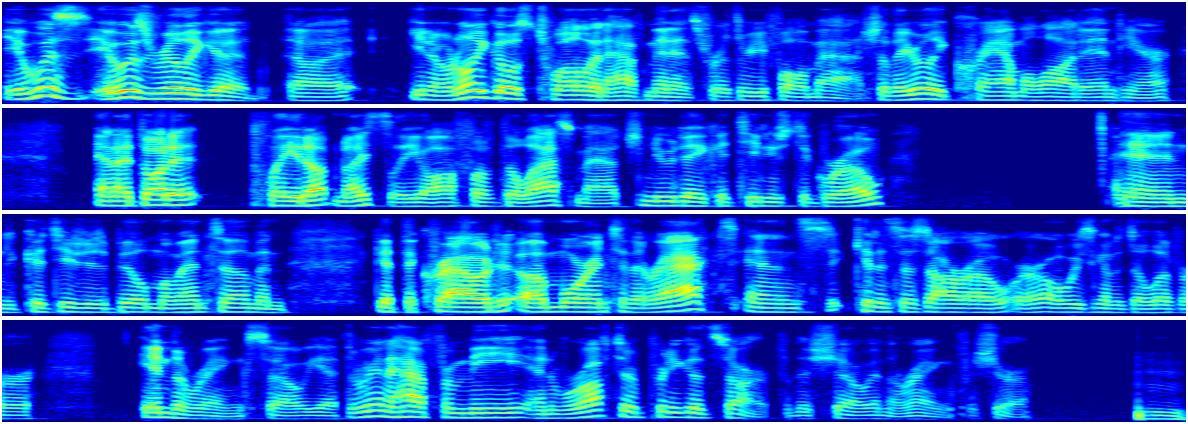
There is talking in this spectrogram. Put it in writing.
it was it was really good. Uh, you know, it only goes 12 and a half minutes for a three fall match. So they really cram a lot in here. And I thought it played up nicely off of the last match. New Day continues to grow and continue to build momentum and get the crowd uh, more into their act. And Kidd and Cesaro are always going to deliver in the ring. So yeah, three and a half from me, and we're off to a pretty good start for the show in the ring for sure. Mhm.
